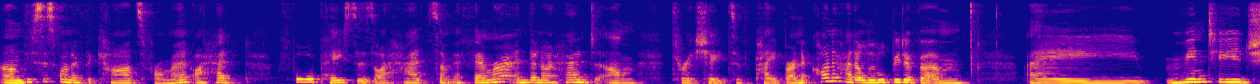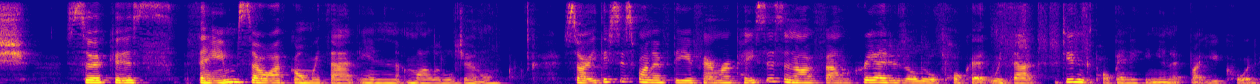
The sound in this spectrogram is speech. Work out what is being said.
um, this is one of the cards from it. I had four pieces. I had some ephemera and then I had um, three sheets of paper and it kind of had a little bit of um, a vintage circus theme. So I've gone with that in my little journal. So this is one of the ephemera pieces and I've um, created a little pocket with that. Didn't pop anything in it, but you could.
